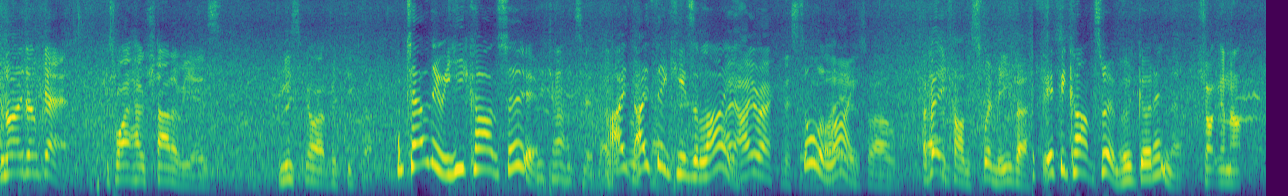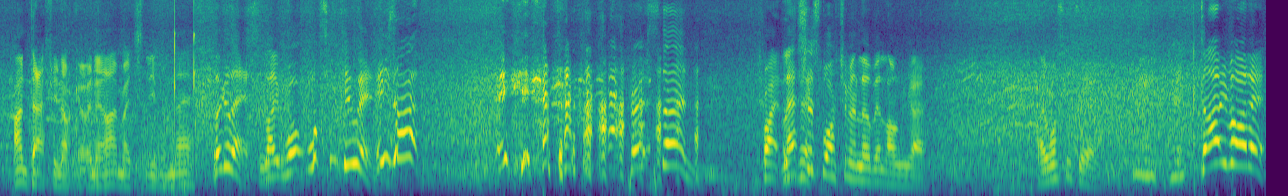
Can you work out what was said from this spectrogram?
you know what I don't get? It's why how shallow he is. He needs to go out a bit. I'm telling you, he can't surf. Can't it? I, I think he's a lie. I, I reckon it's, It's all a lie lie. as well. I bet he um, can't swim either. if, if he can't swim, who's going in there? Shotgun up. I'm definitely not going in. I might just leave him there. Look at this. Like, what? What's he doing? He's up! Kristen! Right, let's just watch him a little bit longer. Like, what's he doing? Dive on it!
